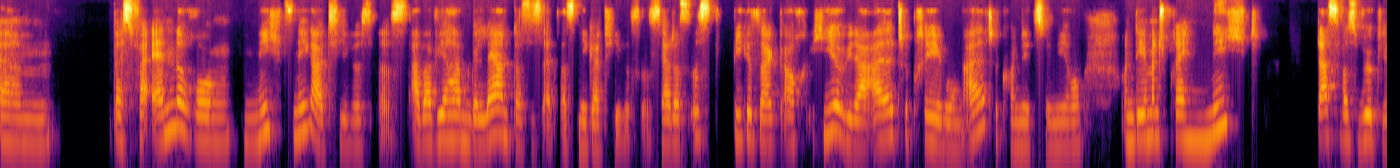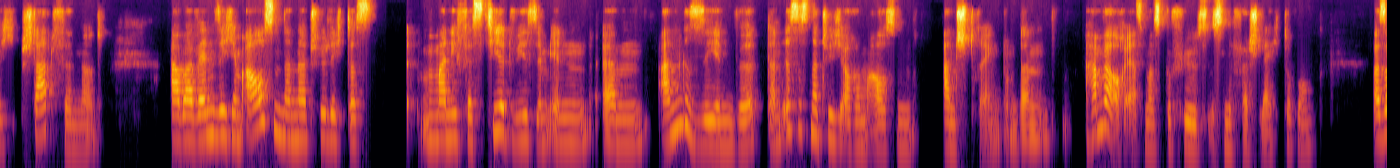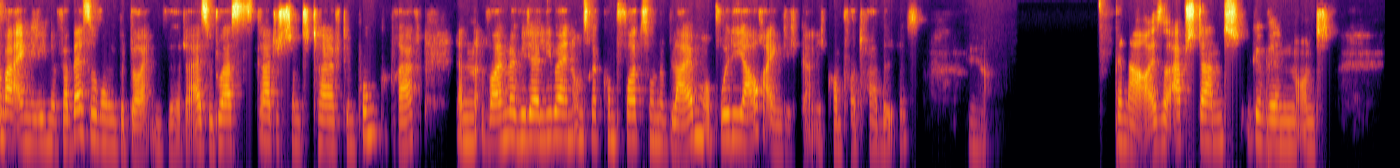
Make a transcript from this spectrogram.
ähm, dass Veränderung nichts Negatives ist. Aber wir haben gelernt, dass es etwas Negatives ist. Ja, das ist, wie gesagt, auch hier wieder alte Prägung, alte Konditionierung und dementsprechend nicht das, was wirklich stattfindet. Aber wenn sich im Außen dann natürlich das manifestiert, wie es im Innen ähm, angesehen wird, dann ist es natürlich auch im Außen anstrengend. Und dann haben wir auch erstmal das Gefühl, es ist eine Verschlechterung. Was aber eigentlich eine Verbesserung bedeuten würde. Also du hast es gerade schon total auf den Punkt gebracht. Dann wollen wir wieder lieber in unserer Komfortzone bleiben, obwohl die ja auch eigentlich gar nicht komfortabel ist. Ja. Genau, also Abstand gewinnen und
